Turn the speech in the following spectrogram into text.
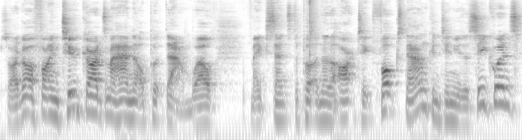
So I've got to find two cards in my hand that I'll put down. Well, Makes sense to put another Arctic Fox down, continue the sequence,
